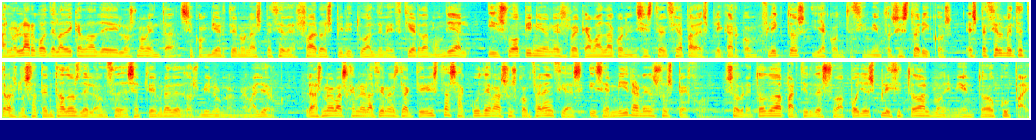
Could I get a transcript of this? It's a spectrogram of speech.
A lo largo de la década de los 90 se convierte en una especie de faro espiritual de la izquierda mundial y su opinión es recabada con insistencia para explicar conflictos y acontecimientos históricos, especialmente tras los atentados del 11 de septiembre de 2001 en Nueva York. Las nuevas generaciones de activistas acuden a sus conferencias y se miran en su espejo, sobre todo a partir de su apoyo explícito al movimiento Occupy.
